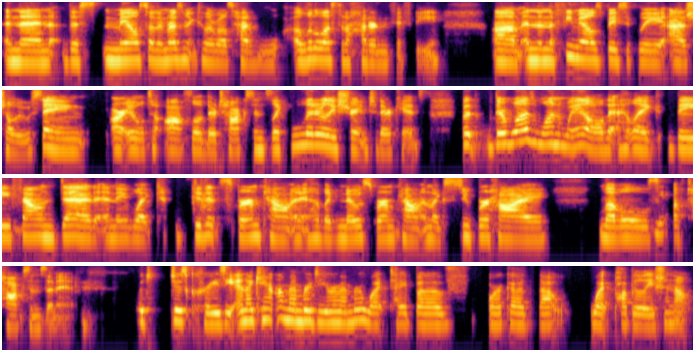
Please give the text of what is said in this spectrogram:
And then this male southern resident killer whales had a little less than 150 um, and then the females basically as shelby was saying are able to offload their toxins like literally straight into their kids but there was one whale that like they found dead and they like did its sperm count and it had like no sperm count and like super high levels Yeah. of toxins in it which is crazy and i can't remember do you remember what type of orca that what population that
